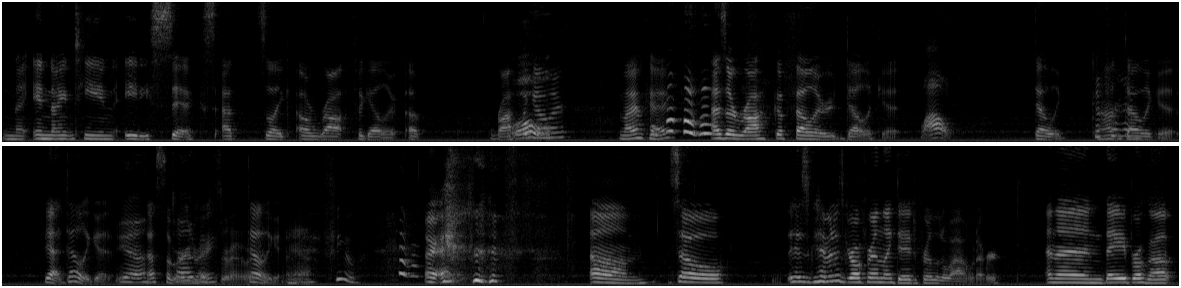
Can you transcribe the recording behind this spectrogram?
ni- in 1986 at like a Rockefeller a Rockefeller. Am I okay? As a Rockefeller delegate. Wow. Delegate. Not delegate. Yeah, delegate. Yeah. That's the word, right? word. Delegate. Yeah. Phew. All right. um. So, his him and his girlfriend like dated for a little while, whatever, and then they broke up.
